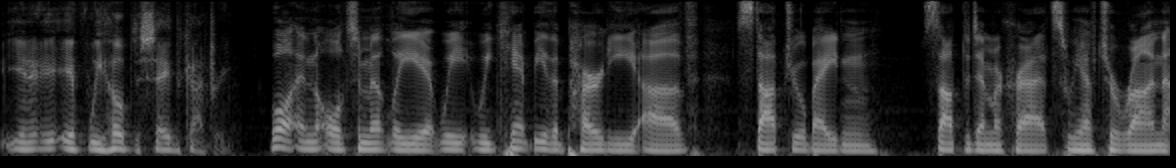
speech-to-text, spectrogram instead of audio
you know if we hope to save the country. Well, and ultimately, we we can't be the party of stop Joe Biden, stop the Democrats. We have to run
